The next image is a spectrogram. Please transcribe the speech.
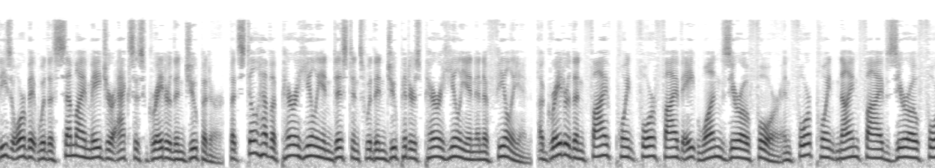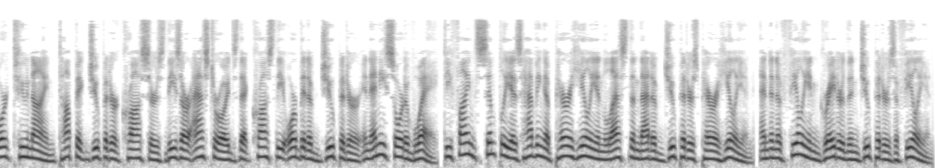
these orbit with a semi-major axis greater than Jupiter, but still have a perihelion distance within Jupiter's perihelion and aphelion, a greater than 5.458104 and 4.950429 Topic Jupiter crossers These are asteroids that cross the orbit of Jupiter in any sort of way, defined simply as having a perihelion less than that of Jupiter's perihelion, and an aphelion greater than Jupiter's aphelion.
